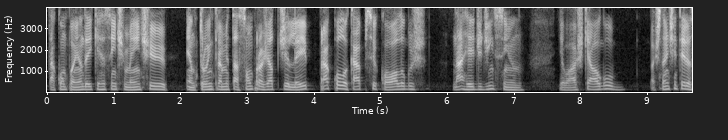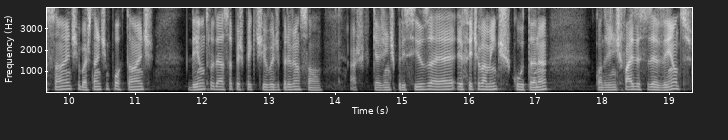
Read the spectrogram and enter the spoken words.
está acompanhando aí que recentemente entrou em tramitação um projeto de lei para colocar psicólogos na rede de ensino. Eu acho que é algo bastante interessante, bastante importante dentro dessa perspectiva de prevenção. Acho que o que a gente precisa é efetivamente escuta, né? Quando a gente faz esses eventos,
